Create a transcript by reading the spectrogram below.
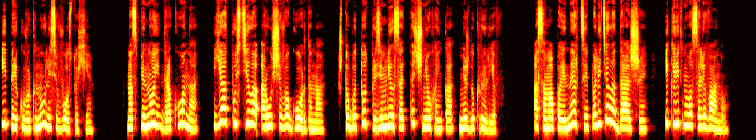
и перекувыркнулись в воздухе. На спиной дракона я отпустила орущего Гордона, чтобы тот приземлился точнёхонько между крыльев. А сама по инерции полетела дальше и крикнула Соливану.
